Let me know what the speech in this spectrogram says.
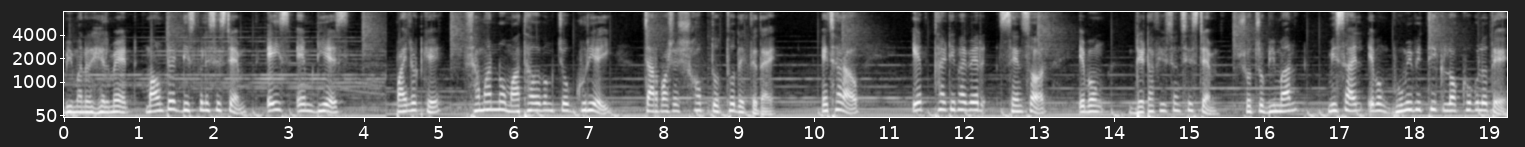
বিমানের helmet, mounted display system, H M DS পাইলটকে সামান্য মাথা এবং চোখ ঘুরিয়েই চারপাশের সব তথ্য দেখতে দেয়। এছাড়াও, এফ থার্টি ফাইভের সেন্সর এবং ডেটা ফিউশন সিস্টেম, শত্রু বিমান, মিসাইল এবং ভূমিভিত্তিক লক্ষ্যগুলোতে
